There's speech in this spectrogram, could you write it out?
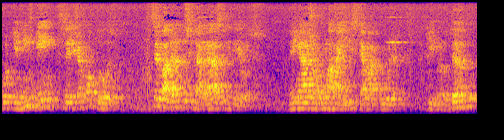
porque ninguém seja faltoso, separando-se da graça de Deus, nem haja alguma raiz de amargura, que, brotando,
